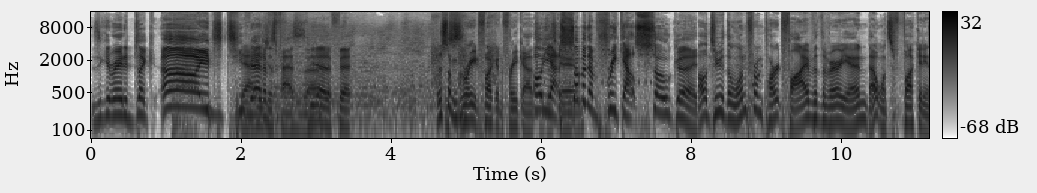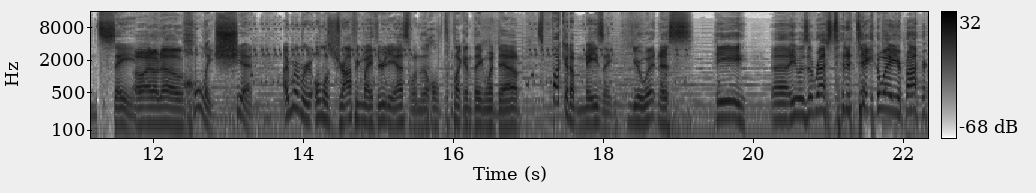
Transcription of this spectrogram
Is he getting ready to like? Oh, he, he Yeah, had he a, just passes out. He had a fit. There's some great fucking freakouts. Oh in yeah, some of them freak out so good. Oh, dude, the one from part five at the very end, that one's fucking insane. Oh, I don't know. Holy shit. I remember almost dropping my 3DS when the whole fucking thing went down. It's fucking amazing. Your witness. He uh, he was arrested and taken away, Your Honor.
